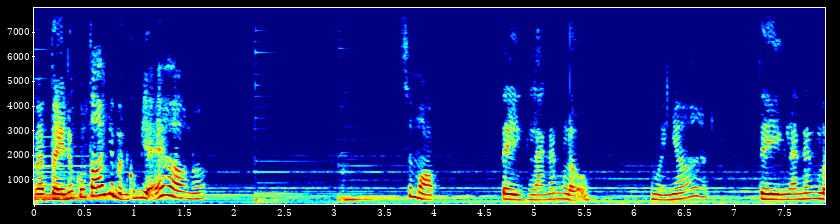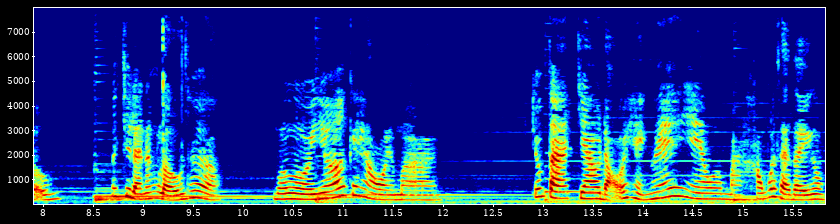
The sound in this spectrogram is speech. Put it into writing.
Và tiền nó cũng tới với mình cũng dễ hơn nữa. Số 1 tiền là năng lượng. Mọi người nhớ tiền là năng lượng. Nó chỉ là năng lượng thôi à. Mọi người nhớ cái hồi mà chúng ta trao đổi hàng hóa với nhau mà không có xài tiền không?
